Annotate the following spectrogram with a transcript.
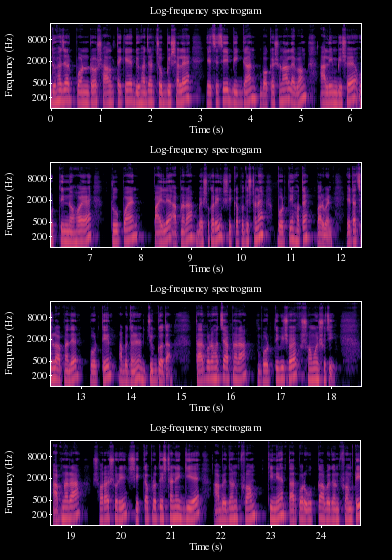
দু হাজার পনেরো সাল থেকে দু হাজার চব্বিশ সালে এসএসসি বিজ্ঞান ভোকেশনাল এবং আলিম বিষয়ে উত্তীর্ণ হয়ে টু পয়েন্ট পাইলে আপনারা বেসরকারি শিক্ষা প্রতিষ্ঠানে ভর্তি হতে পারবেন। এটা ছিল আপনাদের ভর্তির আবেদনের যোগ্যতা। তারপরে হচ্ছে আপনারা ভর্তি বিষয়ক সময়সূচি। আপনারা সরাসরি শিক্ষা প্রতিষ্ঠানে গিয়ে আবেদন ফর্ম কিনে তারপর উক্ত আবেদন ফর্মটি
